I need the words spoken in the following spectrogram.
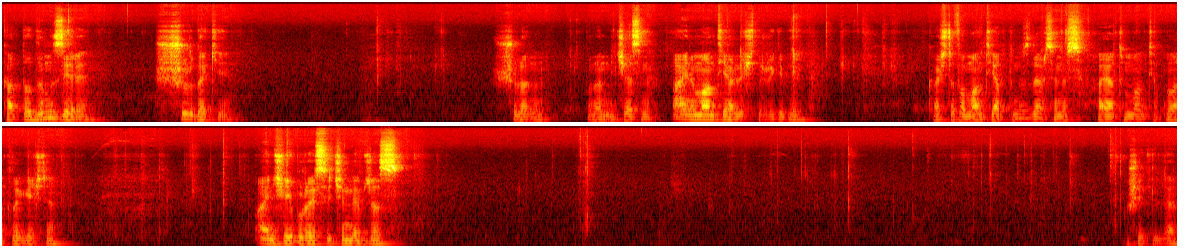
Katladığımız yere şuradaki şuranın buranın içerisine. Aynı mantı yerleştirir gibi. Kaç defa mantı yaptınız derseniz hayatım mantı yapmakla geçti. Aynı şeyi burası için de yapacağız. Bu şekilde.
